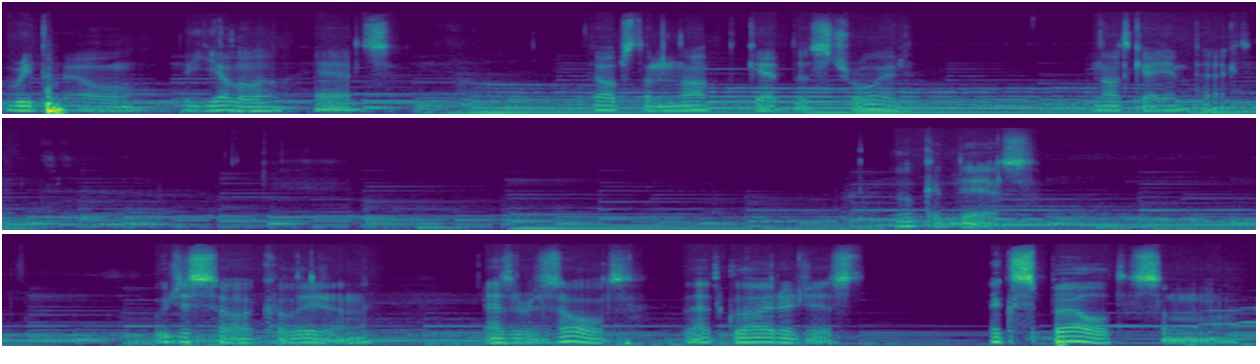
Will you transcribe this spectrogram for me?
repel the yellow heads. Helps them not get destroyed, not get impacted. Look at this. We just saw a collision. As a result, that glider just expelled some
